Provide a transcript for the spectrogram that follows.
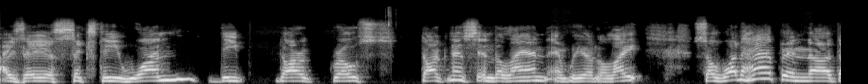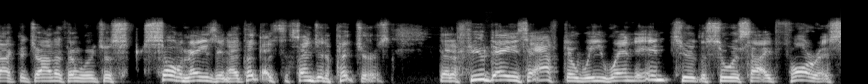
Isaiah 61, deep, dark, gross darkness in the land and we are the light. So what happened, uh, Dr. Jonathan, was just so amazing. I think I send you the pictures that a few days after we went into the suicide forest,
